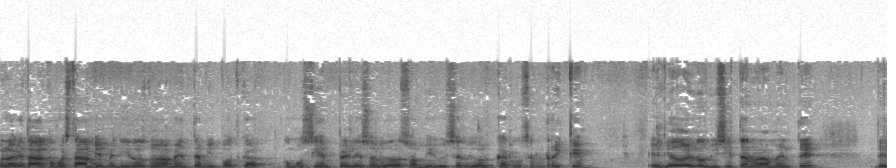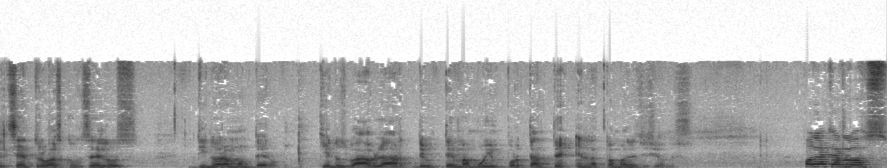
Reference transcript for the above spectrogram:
Hola, ¿qué tal? ¿Cómo están? Bienvenidos nuevamente a mi podcast. Como siempre, les saludo a su amigo y servidor Carlos Enrique. El día de hoy nos visita nuevamente del Centro Vasconcelos Dinora Montero, quien nos va a hablar de un tema muy importante en la toma de decisiones. Hola Carlos,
